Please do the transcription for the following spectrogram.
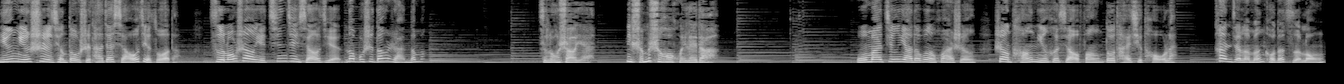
明明事情都是他家小姐做的，子龙少爷亲近小姐，那不是当然的吗？子龙少爷。你什么时候回来的？吴妈惊讶的问话声让唐宁和小芳都抬起头来，看见了门口的子龙。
